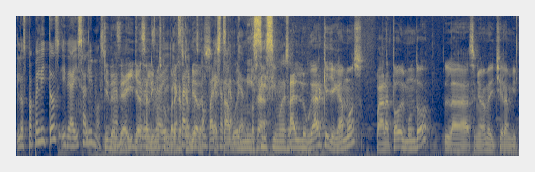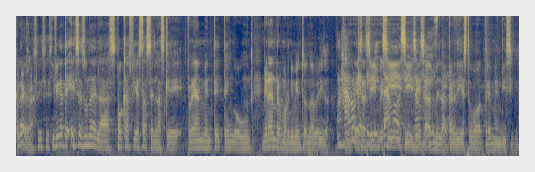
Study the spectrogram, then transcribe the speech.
los papelitos y de ahí salimos. Sí, desde ahí ya Desde salimos ahí con ya parejas salimos cambiadas. con parejas Está cambiadas. buenísimo. O sea, Buenísimo eso. al lugar que llegamos, para todo el mundo, la señora Medici era mi pareja. Claro, sí, sí, sí. Y fíjate, esa es una de las pocas fiestas en las que realmente tengo un gran remordimiento de no haber ido. Ajá, Sí, porque esa te sí, invitamos sí, y sí, no esa me la perdí, estuvo tremendísima.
